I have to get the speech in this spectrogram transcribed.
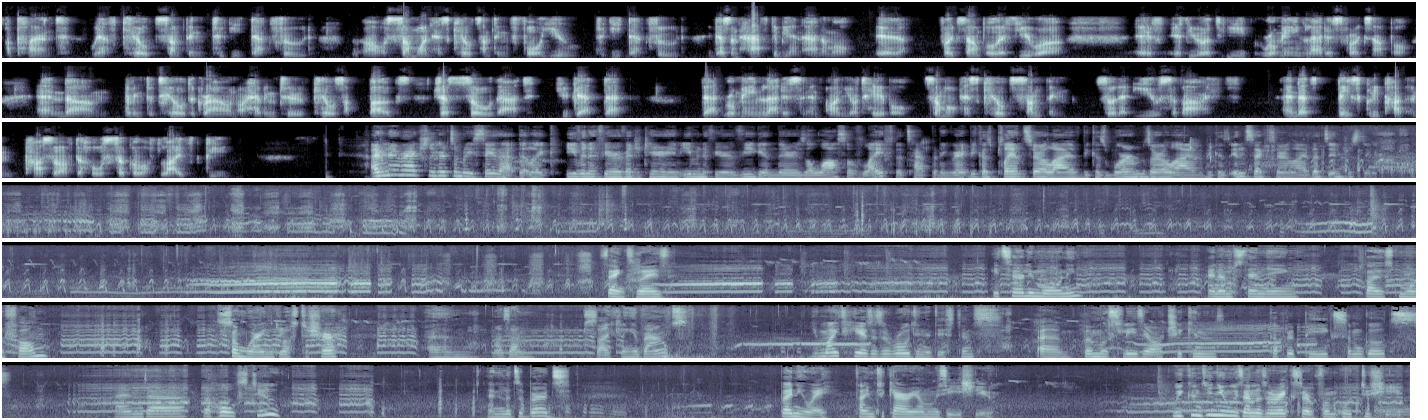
a plant, we have killed something to eat that food, or someone has killed something for you to eat that food. It doesn't have to be an animal. It, for example, if you were if if you were to eat romaine lettuce, for example, and um, having to till the ground or having to kill some bugs just so that you get that that romaine lettuce in, on your table. Someone has killed something so that you survive. And that's basically part and parcel of the whole circle of life theme. I've never actually heard somebody say that, that like, even if you're a vegetarian, even if you're a vegan, there's a loss of life that's happening, right? Because plants are alive, because worms are alive, because insects are alive. That's interesting. Thanks, Wes. It's early morning and I'm standing by a small farm somewhere in Gloucestershire um, as I'm cycling about. You might hear there's a road in the distance, um, but mostly there are chickens, a couple of pigs, some goats, and uh, a horse too, and lots of birds. But anyway, time to carry on with the issue. We continue with another excerpt from Ode to Sheep,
